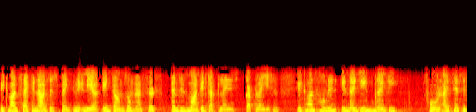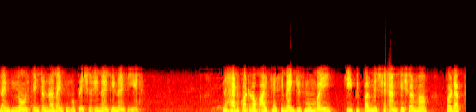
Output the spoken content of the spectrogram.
It was second largest bank in India in terms of assets and this market capitalization. It was founded in 1994. ICICI Bank launched internal banking operation in 1998. The headquarters of ICICI Bank is Mumbai. Key people Mr. M. K. Sharma, product,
